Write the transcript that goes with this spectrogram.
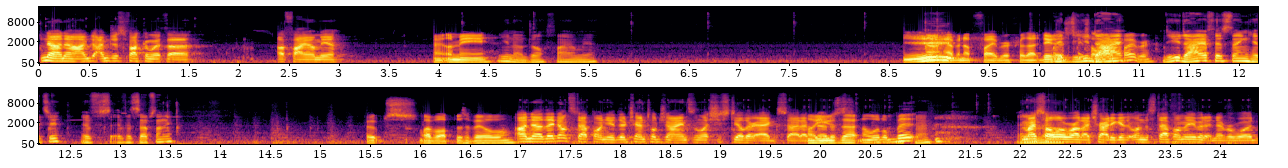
No, no, I'm I'm just fucking with a a Phiomia. All right, let me. You know, Joel, fire me. I don't have enough fiber for that, dude. Wait, this do you a lot die? of fiber. Do you die if this thing hits you? If if it steps on you? Oops, level up is available. Oh no, they don't step on you. They're gentle giants unless you steal their egg side. I've I'll noticed. use that in a little bit. Okay. In my And, uh, solo world, I tried to get one to step on me, but it never would.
